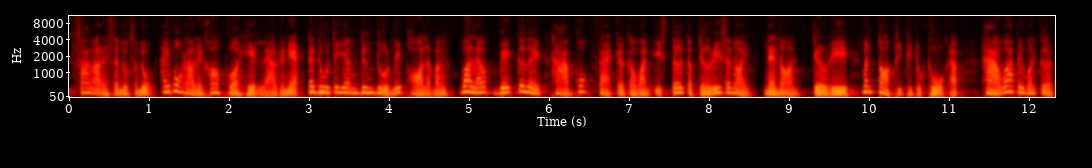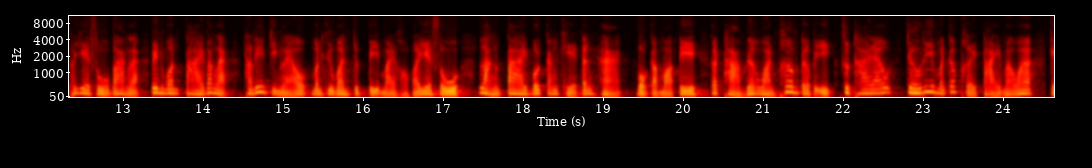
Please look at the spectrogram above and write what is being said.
ๆ สร้างอะไรสนุกๆให้พวกเราในครอบครัวเห็นแล้วนะเนี่ย แต่ดูจะยังดึงดูดไม่พอละมั้ง ว่าแล้วเบสก็เลยถามพวกแฝกเกี่ยวกับวันอีสเตอร์กับเจอรี่ซะหน่อย แน่นอนเจอรี่มันตอบผิดๆถูกๆครับ หาว่าเป็นวันเกิดพระเยซูบ้างแหละ เป็นวันตายบ้างแหละ ทั้งที่จริงๆแล้ว มันคือวันจุติใหม่ของพระเยซู หลังตายบนกังเขนตั้งหากโบกับมอร์ตี้ก็ถามเรื่องวันเพิ่มเติมไปอีก สุดท้ายแล้วเจอรี่มันก็เผยไต่มาว่า แก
